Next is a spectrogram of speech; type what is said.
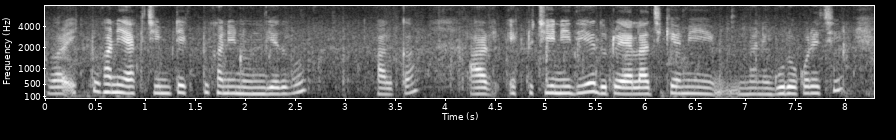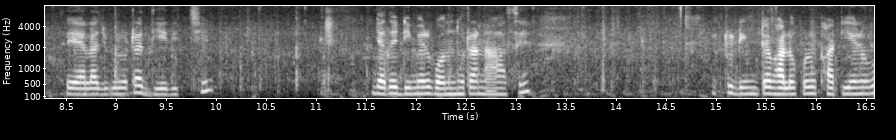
এবার একটুখানি, এক চিমটে একটুখানি নুন দিয়ে দেবো, হালকা। আর একটু চিনি দিয়ে দুটো এলাচকে আমি মানে গুঁড়ো করেছি। সেই এলাচ গুঁড়োটা দিয়ে দিচ্ছি। যাতে ডিমের গন্ধটা না আসে। একটু ডিমটা ভালো করে ফাটিয়ে নেব।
